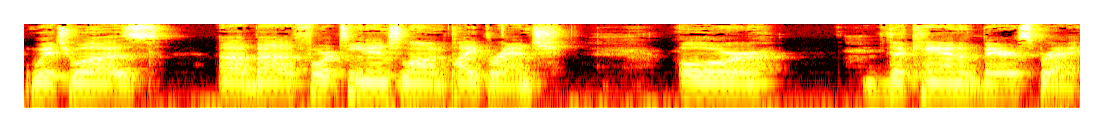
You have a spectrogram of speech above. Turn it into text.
which was about a 14 inch long pipe wrench, or the can of bear spray.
